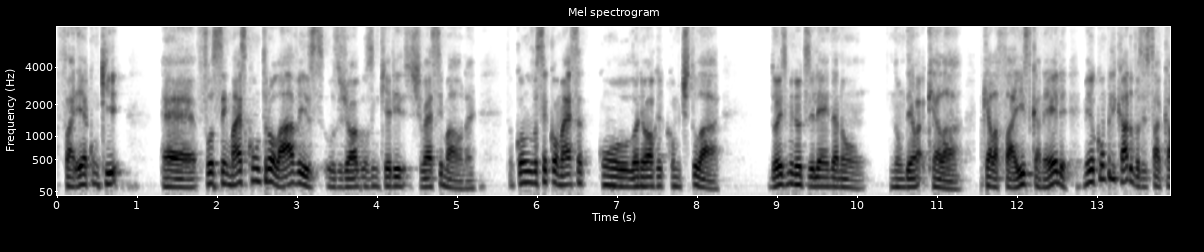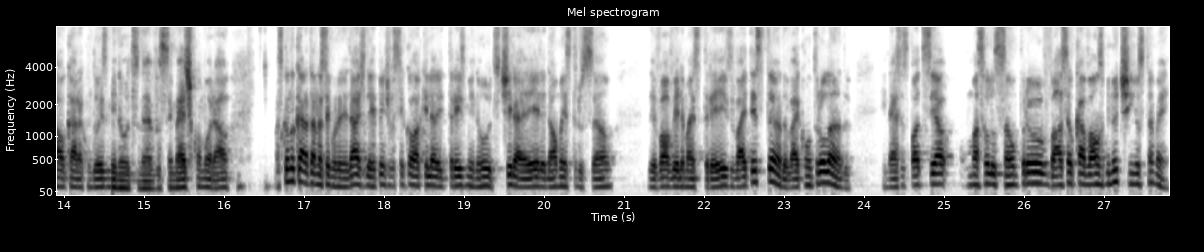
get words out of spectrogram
faria com que é, fossem mais controláveis os jogos em que ele estivesse mal, né? Então, quando você começa com o Lonnie Walker como titular, dois minutos ele ainda não, não deu aquela, aquela faísca nele, meio complicado você sacar o cara com dois minutos, né? Você mexe com a moral. Mas quando o cara tá na segunda unidade, de repente você coloca ele ali três minutos, tira ele, dá uma instrução devolve ele mais três, vai testando, vai controlando. E nessas pode ser uma solução para o Vassel cavar uns minutinhos também.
